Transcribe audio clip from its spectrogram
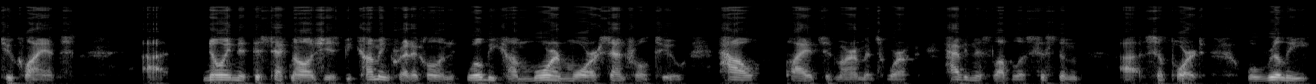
to clients, uh, knowing that this technology is becoming critical and will become more and more central to how clients' environments work. Having this level of system uh, support will really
